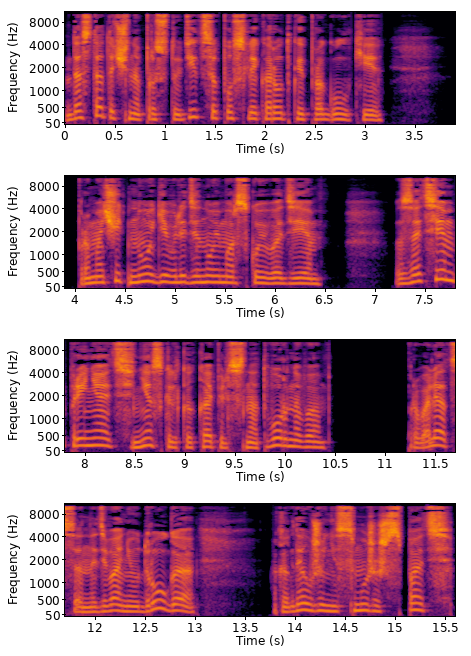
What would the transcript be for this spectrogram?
Достаточно простудиться после короткой прогулки, промочить ноги в ледяной морской воде, затем принять несколько капель снотворного, проваляться на диване у друга, а когда уже не сможешь спать,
